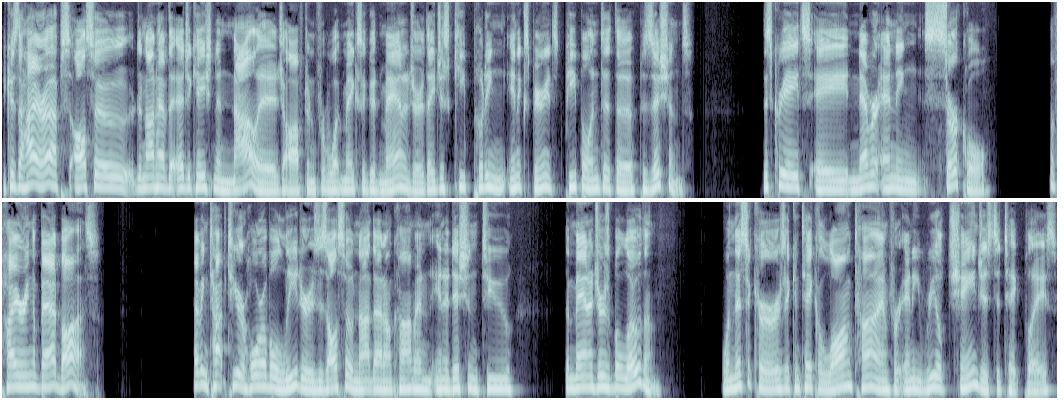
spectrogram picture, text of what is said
because the higher ups also do not have the education and knowledge often for what makes a good manager. They just keep putting inexperienced people into the positions. This creates a never ending circle of hiring a bad boss. Having top tier horrible leaders is also not that uncommon, in addition to the managers below them. When this occurs, it can take a long time for any real changes to take place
